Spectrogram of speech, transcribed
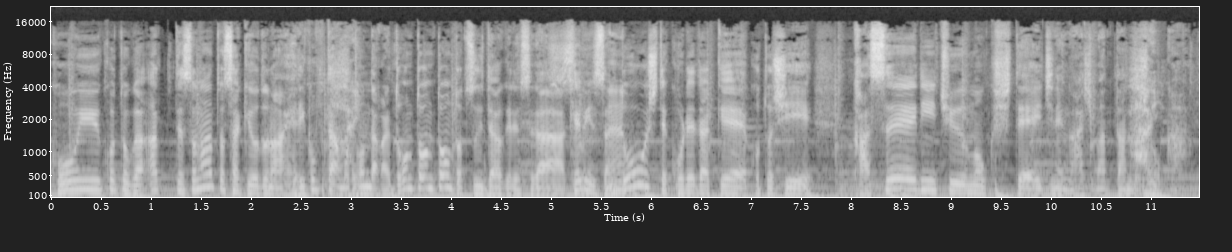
こういうことがあってその後先ほどのヘリコプターも飛んだからどんどんどんと続いたわけですが、はい、ケビンさん、どうしてこれだけ今年火星に注目して1年が始まったんでしょうか、はい。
